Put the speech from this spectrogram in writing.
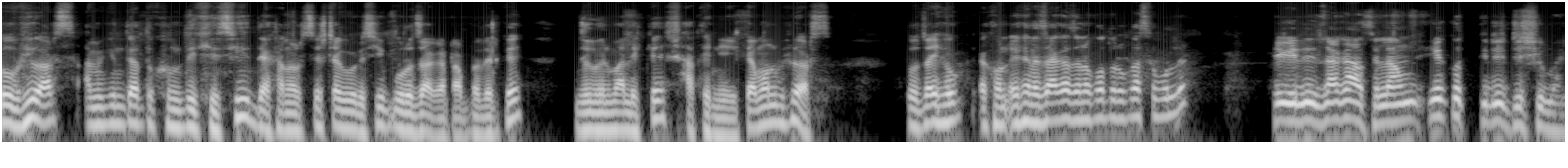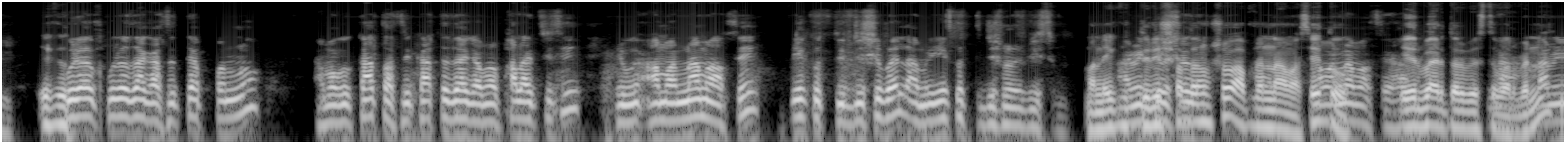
তো ভিউয়ার্স আমি কিন্তু এতক্ষণ দেখেছি দেখানোর চেষ্টা করেছি পুরো জায়গাটা আপনাদেরকে জমির মালিককে সাথে নিয়ে। কেমন ভিউয়ার্স তো যাই হোক এখন এখানে জায়গা যেন কতটুকু আছে বললেন? এখানে জায়গা আছিলাম একত্রিশ পুরা পুরা জায়গা আছে তেপ্পান্ন। আমাকে কাত আছে কাতে জায়গা আমরা ফালাইতেছি এবং আমার নাম আছে একত্রিশ আমি একত্রিশ মানে একত্রিশ শতাংশ আপনার নাম আছে তো? হ্যাঁ। এর বাইরে তো আর বেচতে পারবেন না? আমি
